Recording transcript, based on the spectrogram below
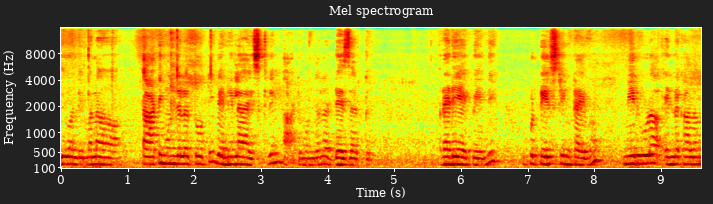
ఇదిగోండి మన తాటి ముంజలతోటి వెనిలా ఐస్ క్రీమ్ తాటి ముంజల డెజర్ట్ రెడీ అయిపోయింది. ఇప్పుడు టేస్టింగ్ టైము మీరు కూడా ఎండాకాలం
